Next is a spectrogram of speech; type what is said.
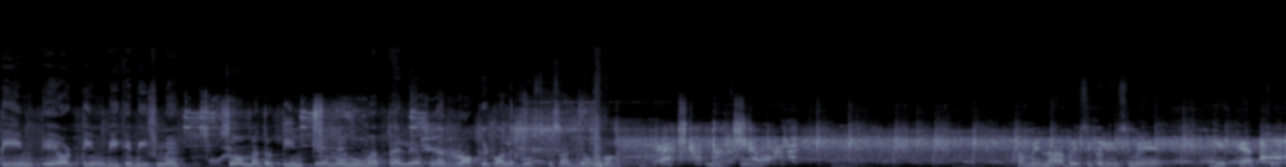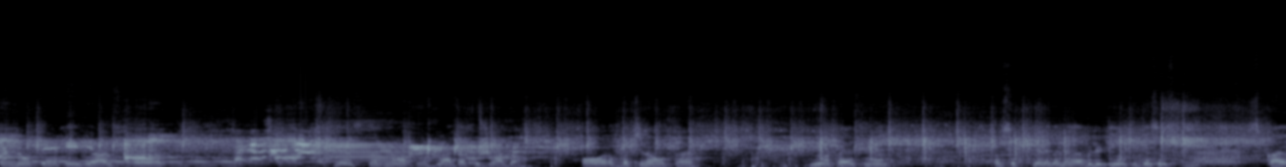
टीम ए और टीम बी के बीच में। सो मैं तो टीम ए में हूँ मैं पहले अपने रॉकेट वाले दोस्त के साथ जाऊँगा। हमें ना बेसिकली इसमें ये कैप्चर करने होते हैं एरियाज़ और करने होते हैं ज़्यादा से ज़्यादा और बचना होता है। ये होता है इसमें और सबकी अलग अलग एबिलिटी होती है, जैसे इसकी स्काई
